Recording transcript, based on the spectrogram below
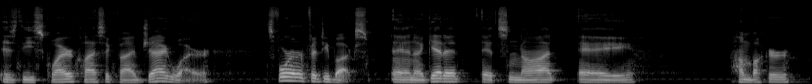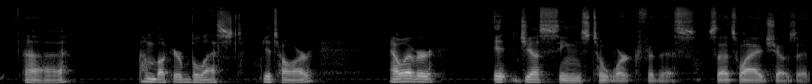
is the Squier Classic Vibe Jaguar. It's 450 bucks, and I get it. It's not a humbucker, uh, humbucker blessed guitar. However, it just seems to work for this. So that's why I chose it.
